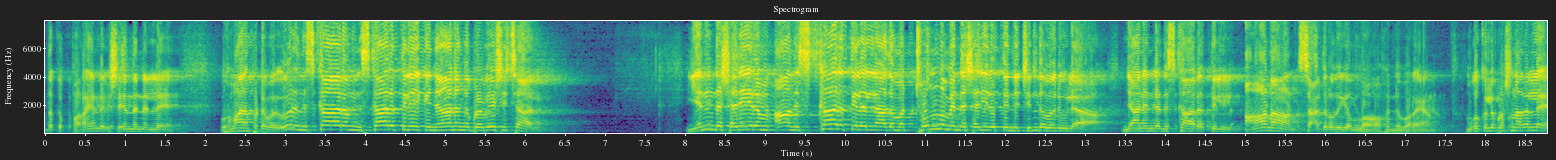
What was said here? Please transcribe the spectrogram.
ഇതൊക്കെ പറയേണ്ട വിഷയം തന്നെയല്ലേ? ബഹുമാനപ്പെട്ട ഒരു നിസ്കാരം നിസ്കാരത്തിലേക്ക് ഞാൻ അങ്ങ് പ്രവേശിച്ചാൽ എന്റെ ശരീരം ആ നിസ്കാരത്തിലല്ലാതെ മറ്റൊന്നും എന്റെ ശരീരത്തിന് ചിന്ത വരൂല. ഞാൻ എന്റെ നിസ്കാരത്തിൽ ആണാണ് സാദൃതി അള്ളാഹുന്ന് പറയാണ് നമുക്കൊക്കെ പ്രശ്നം അതല്ലേ?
